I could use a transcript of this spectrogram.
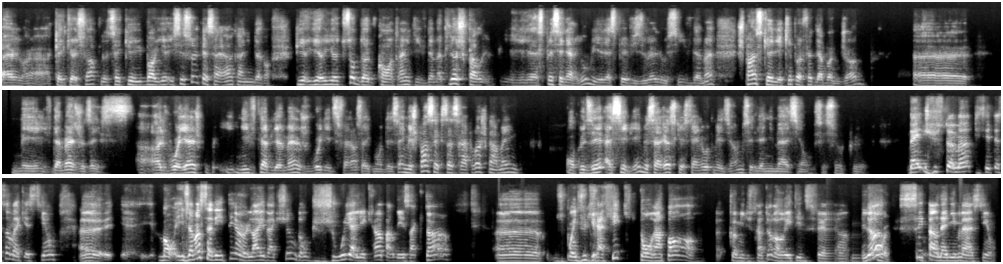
ben, en quelque sorte. C'est sûr que ça entre en ligne de compte. Puis il y, a, toutes sortes de contraintes, évidemment. Puis là, je parle, il y a l'aspect scénario, mais il y a l'aspect visuel aussi, évidemment. Je pense que l'équipe a fait de la bonne job. Euh, mais évidemment, je veux dire, en, le voyant, inévitablement, je vois les différences avec mon dessin. Mais je pense que ça se rapproche quand même, on peut dire assez bien, mais ça reste que c'est un autre médium, c'est de l'animation. C'est sûr que Bien, justement, puis c'était ça ma question. Euh, bon, évidemment, ça avait été un live action, donc joué à l'écran par des acteurs. Euh, du point de vue graphique, ton rapport euh, comme illustrateur aurait été différent. Mais là, c'est en animation.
